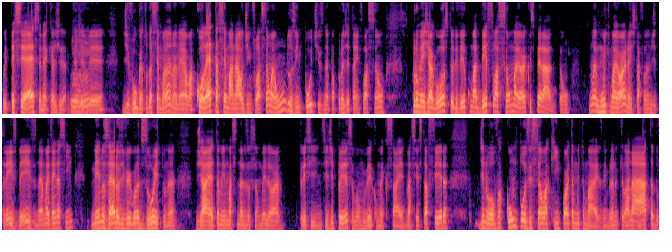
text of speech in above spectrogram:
O IPCS, né, que a, que uhum. a GV divulga toda semana, né, uma coleta semanal de inflação é um dos inputs né, para projetar a inflação. Para o mês de agosto, ele veio com uma deflação maior que o esperado. Então, não é muito maior, né, a gente está falando de três vezes, né, mas ainda assim, menos 0,18, né, já é também uma sinalização melhor para esse índice de preço. Vamos ver como é que sai na sexta-feira de novo, a composição aqui importa muito mais. Lembrando que lá na ata do,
